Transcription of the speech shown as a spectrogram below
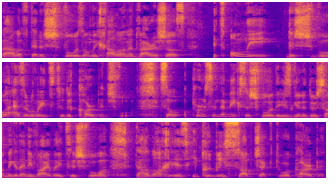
Aleph that a Shavu is only Chala on a Dvarishos it's only the shvua as it relates to the korban shvua. So a person that makes a shvua that he's going to do something and then he violates his shvua, the halach is he could be subject to a korban.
